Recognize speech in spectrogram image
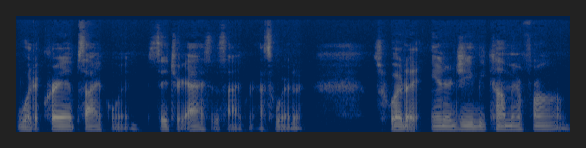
where the Krebs cycle and citric acid cycle. That's where the that's where the energy be coming from.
